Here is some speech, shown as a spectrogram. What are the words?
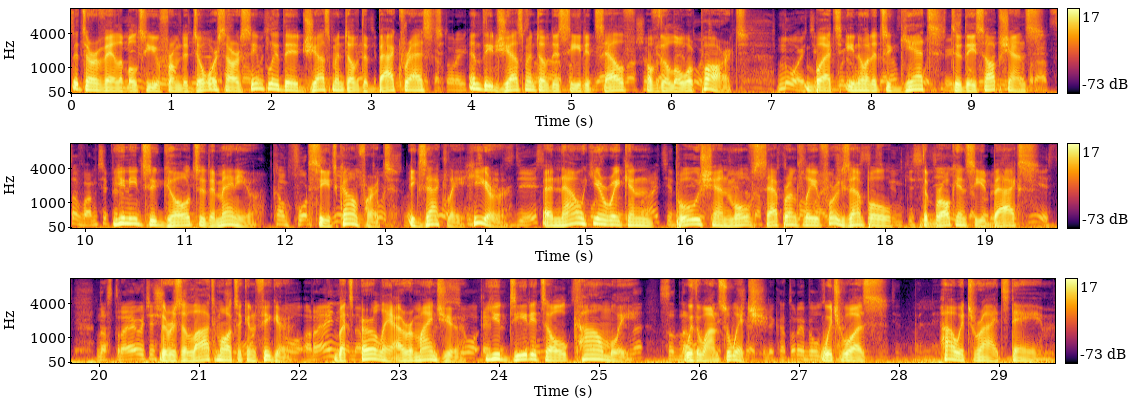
that are available to you from the doors are simply the adjustment of the backrest and the adjustment of the seat itself of the lower part. But in order to get to these options, you need to go to the menu, seat comfort, exactly, here. And now here we can push and move separately, for example, the broken seat backs. There is a lot more to configure. But earlier, I remind you, you did it all calmly, with one switch, which was how it rides Dame.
